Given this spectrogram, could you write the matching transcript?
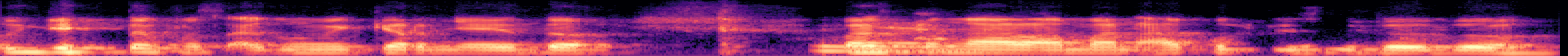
gitu pas aku mikirnya itu pas yeah. pengalaman aku di situ tuh.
